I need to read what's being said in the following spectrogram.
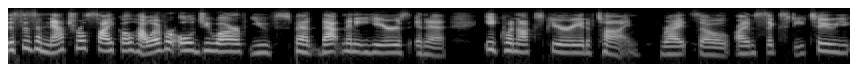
This is a natural cycle. However old you are, you've spent that many years in a equinox period of time, right? So I'm 62.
